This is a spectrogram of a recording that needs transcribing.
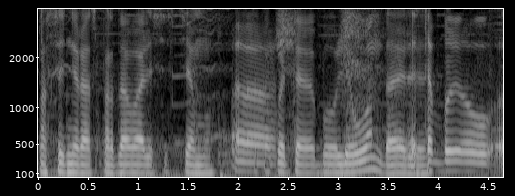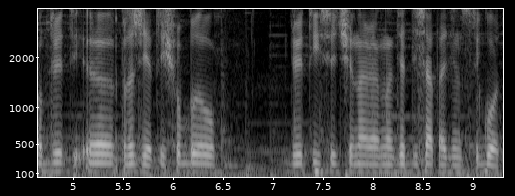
последний раз продавали систему? Э, Какой-то был Леон, да? Или... Это был, две ти- э, подожди, это еще был 2000, наверное, где-то 10-11 год.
